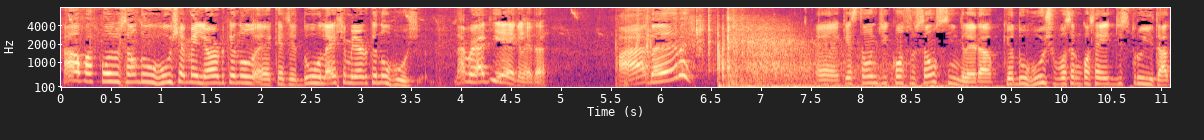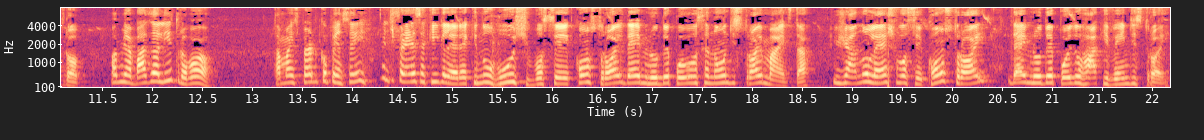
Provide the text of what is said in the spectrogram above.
Ah, a construção do Rush é melhor do que no... É, quer dizer, do Leste é melhor do que no Rush. Na verdade é, galera. Ah, mano. É, questão de construção sim, galera. Porque do Rush você não consegue destruir, tá, tropa? Ó, minha base é ali, tropa, ó. Tá mais perto do que eu pensei. A diferença aqui, galera, é que no Rush você constrói 10 minutos depois você não destrói mais, tá? Já no Leste você constrói, 10 minutos depois o hack vem e destrói.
